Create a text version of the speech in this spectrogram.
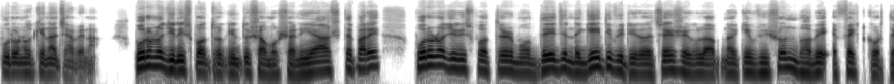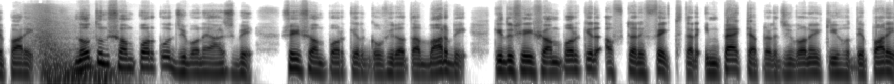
পুরনো কেনা যাবে না। পুরনো জিনিসপত্র কিন্তু সমস্যা নিয়ে আসতে পারে। পুরনো জিনিসপত্রের মধ্যে যে নেগেটিভিটি রয়েছে, সেগুলো আপনাকে ভীষণভাবে এফেক্ট করতে পারে। নতুন সম্পর্ক জীবনে আসবে, সেই সম্পর্কের গভীরতা বাড়বে, কিন্তু সেই সম্পর্কের আফটার এফেক্ট তার ইম্প্যাক্ট আপনার জীবনে কি হতে পারে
